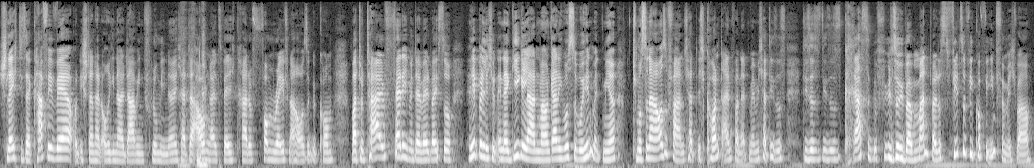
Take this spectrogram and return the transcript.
schlecht dieser Kaffee wäre und ich stand halt original da wie ein Flummi, ne? Ich hatte Augen, als wäre ich gerade vom Rave nach Hause gekommen, war total fertig mit der Welt, weil ich so hippelig und energiegeladen war und gar nicht wusste, wohin mit mir. Ich musste nach Hause fahren. Ich, hatte, ich konnte einfach nicht mehr. Mich hat dieses, dieses, dieses krasse Gefühl so übermannt, weil das viel zu viel Koffein für mich war.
